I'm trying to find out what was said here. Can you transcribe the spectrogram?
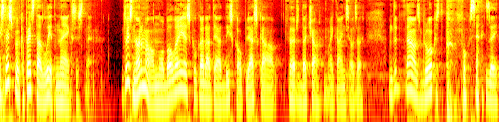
es nesaprotu, kāpēc tāda lieta neeksistē. Tu esi normāli nobalējies kaut kādā tajā disko pļaskā, First Dutchā, vai kā viņi saucās. Un tad tā uz brokastu pusē aizēja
